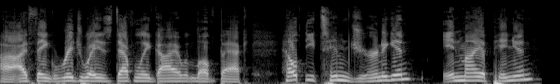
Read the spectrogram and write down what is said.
Uh, I think Ridgeway is definitely a guy I would love back. Healthy Tim Jernigan, in my opinion,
